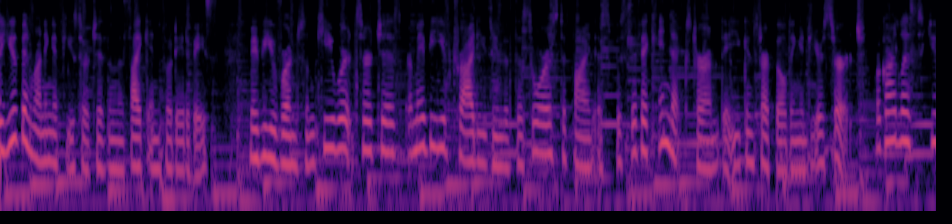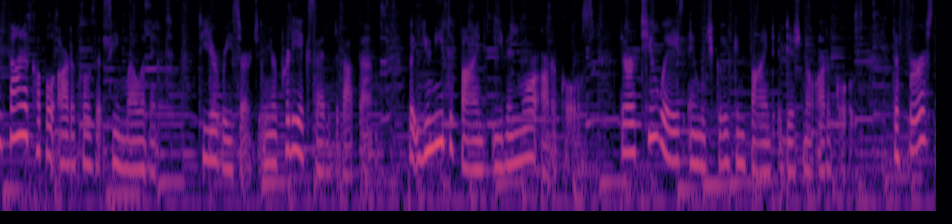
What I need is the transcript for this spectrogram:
So you've been running a few searches in the PsycInfo database. Maybe you've run some keyword searches, or maybe you've tried using the thesaurus to find a specific index term that you can start building into your search. Regardless, you found a couple articles that seem relevant to your research and you're pretty excited about them, but you need to find even more articles. There are two ways in which you can find additional articles. The first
